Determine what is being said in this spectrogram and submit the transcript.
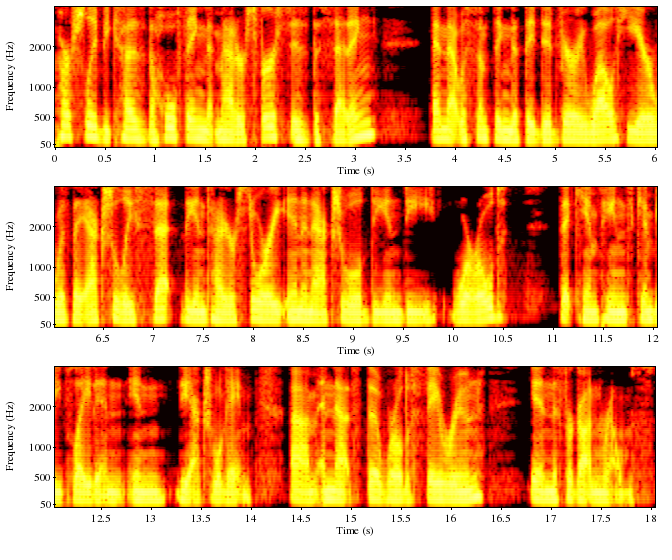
partially because the whole thing that matters first is the setting. And that was something that they did very well here was they actually set the entire story in an actual D&D world that campaigns can be played in in the actual game. Um, and that's the world of Faerun in the Forgotten Realms.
